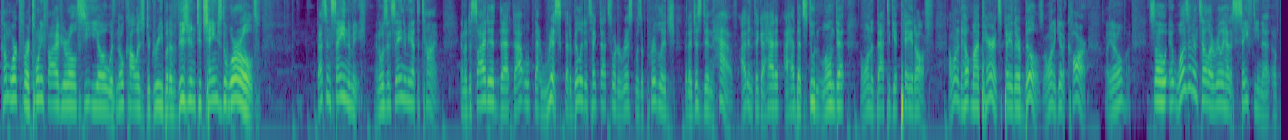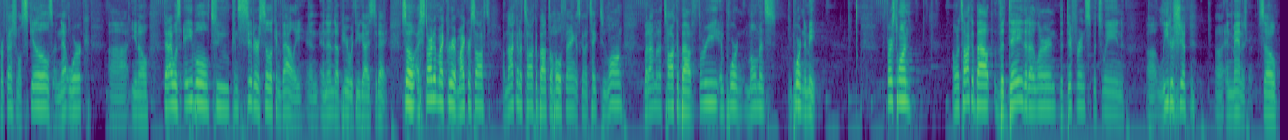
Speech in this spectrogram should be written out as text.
Come work for a 25 year old CEO with no college degree, but a vision to change the world. That's insane to me. And it was insane to me at the time. And I decided that, that that risk, that ability to take that sort of risk, was a privilege that I just didn't have. I didn't think I had it. I had that student loan debt. I wanted that to get paid off. I wanted to help my parents pay their bills. I wanted to get a car. You know, so it wasn't until I really had a safety net of professional skills, a network, uh, you know, that I was able to consider Silicon Valley and, and end up here with you guys today. So I started my career at Microsoft. I'm not going to talk about the whole thing, it's going to take too long, but I'm going to talk about three important moments important to me. First one, I want to talk about the day that I learned the difference between uh, leadership uh, and management. So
